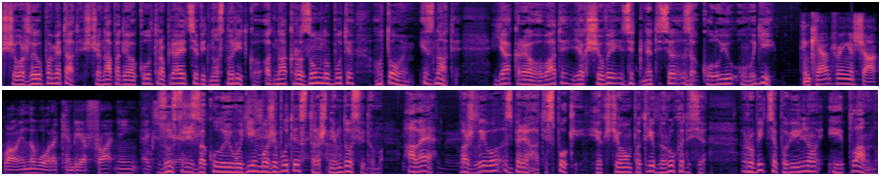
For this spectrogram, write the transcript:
що важливо пам'ятати, що напади акул трапляються відносно рідко, однак розумно бути готовим і знати, як реагувати, якщо ви зіткнетеся з акулою у воді. Зустріч з акулою у воді може бути страшним досвідом, але важливо зберігати спокій. Якщо вам потрібно рухатися, робіть це повільно і плавно.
